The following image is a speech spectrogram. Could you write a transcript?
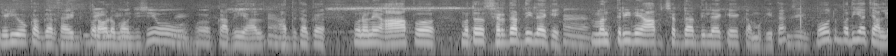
ਜਿਹੜੀ ਉਹ ਘੱਗਰ ਸਾਈਡ ਪ੍ਰੋਬਲਮ ਆਉਂਦੀ ਸੀ ਉਹ ਕਾਫੀ ਹਾਲ ਹੱਦ ਤੱਕ ਉਹਨਾਂ ਨੇ ਆਪ ਮਤਲਬ ਸਿਰਦਰਦੀ ਲੈ ਕੇ ਮੰਤਰੀ ਨੇ ਆਪ ਸਿਰਦਰਦੀ ਲੈ ਕੇ ਕੰਮ ਕੀਤਾ। ਬਹੁਤ ਵਧੀਆ ਚੱਲ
